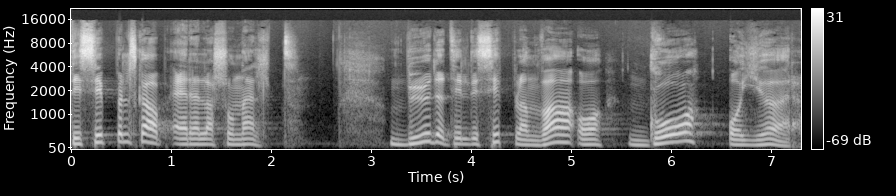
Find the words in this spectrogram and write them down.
Disippelskap er relasjonelt. Budet til disiplene var å gå og gjøre.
